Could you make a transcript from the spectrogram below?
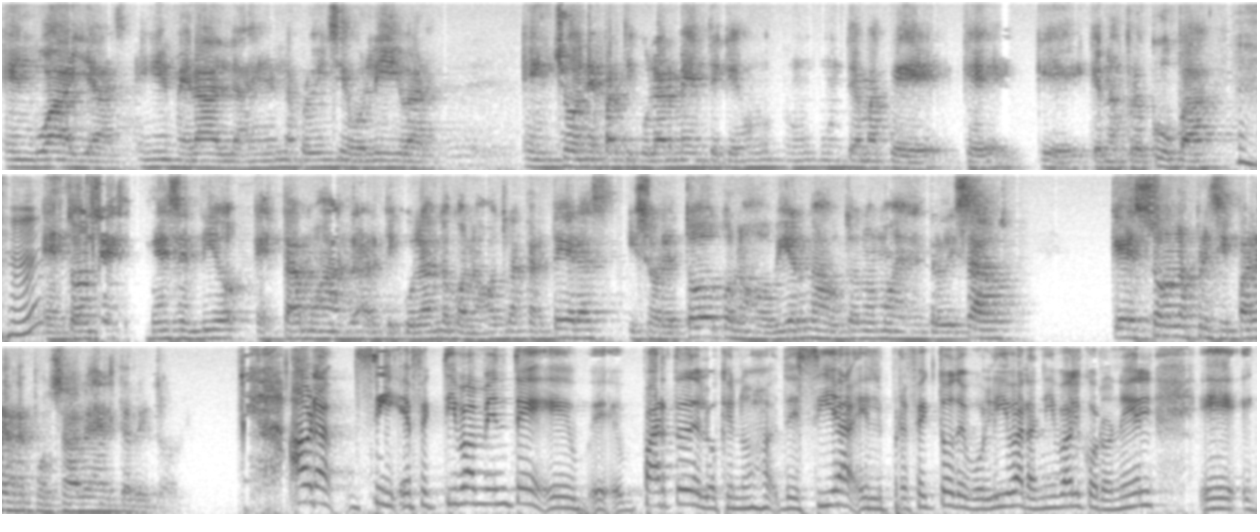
en Guayas, en Esmeraldas, en la provincia de Bolívar, en Chone particularmente, que es un, tema que, que, nos preocupa. Entonces, en ese sentido, estamos articulando con las otras carteras y sobre todo con los gobiernos autónomos descentralizados, que son los principales responsables del territorio. Ahora, sí, efectivamente, eh, eh, parte de lo que nos decía el prefecto de Bolívar, Aníbal Coronel, eh,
